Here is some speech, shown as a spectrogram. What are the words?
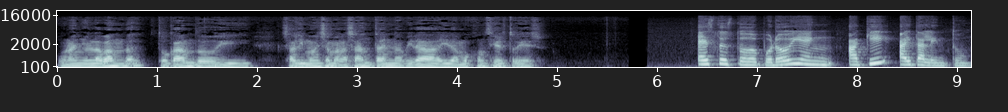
un año en la banda, tocando y salimos en Semana Santa, en Navidad y damos conciertos y eso. Esto es todo por hoy en Aquí hay talento.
